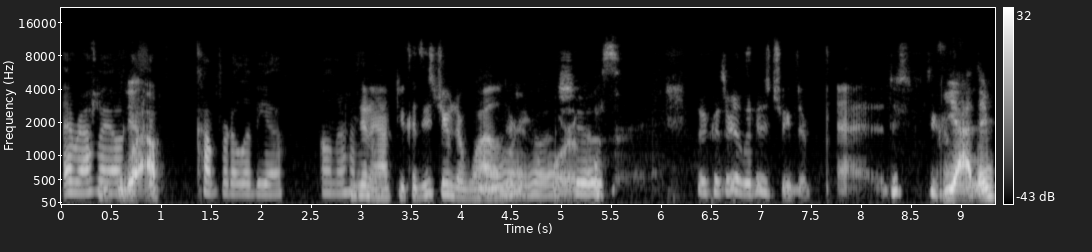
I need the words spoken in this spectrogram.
and Rafael Yeah. comfort Olivia on their honeymoon. He's honeymoon. gonna have to because these dreams are wild. Oh They're my gosh, horrible. yes. Because Olivia's dreams are bad. Yeah, they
